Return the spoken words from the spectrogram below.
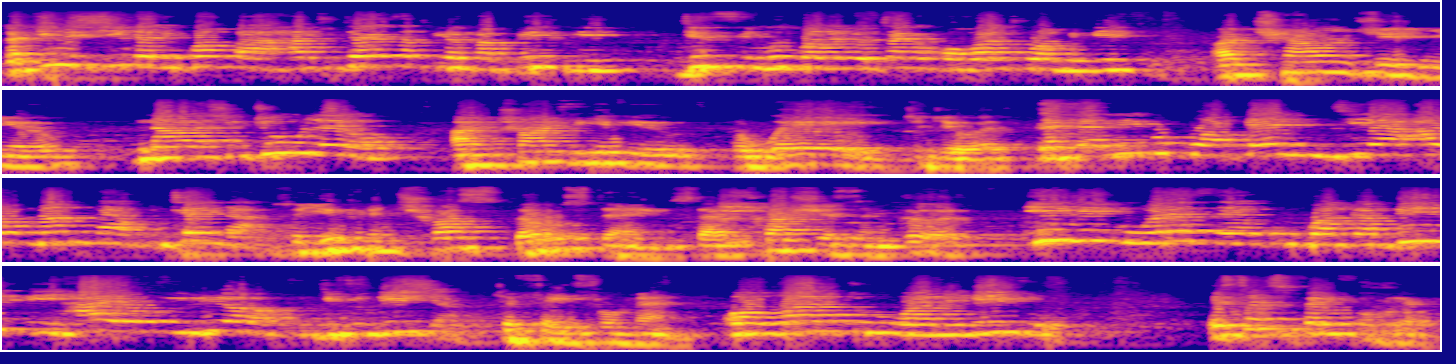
lakini shida ni kwamba hatujaweza kuyakabidhi jinsi Mungu anavyotaka kwa watu waaminifu. I'm challenging you. Na washutumu leo, I'm trying to give you the way to do it so you can entrust those things that are precious and good to faithful men. It says faithful here.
